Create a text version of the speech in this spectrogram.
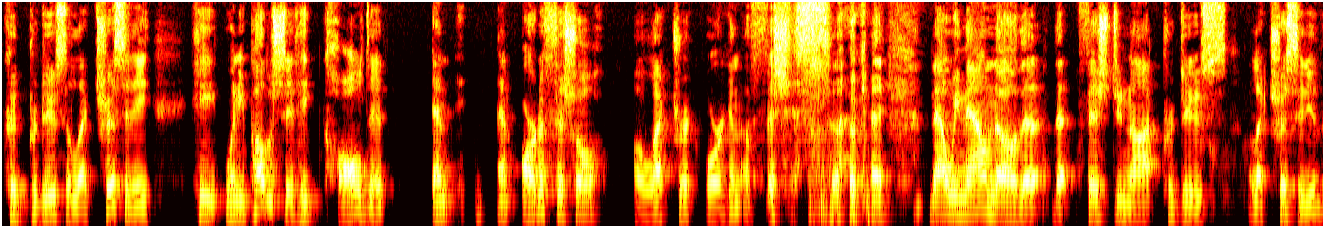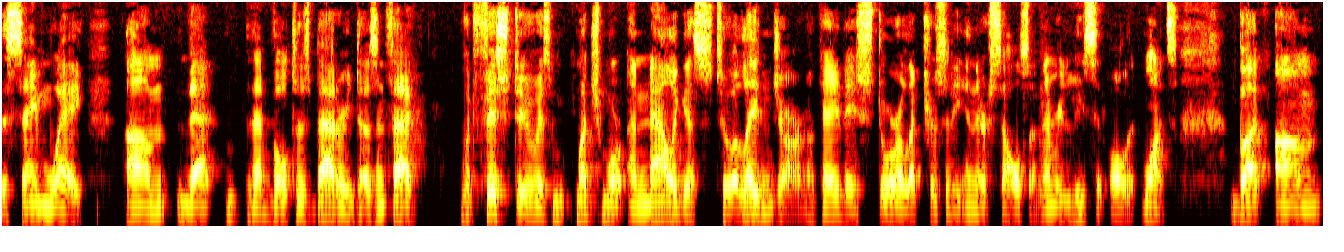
could produce electricity, he when he published it, he called it an, an artificial electric organ of fishes. okay. Now we now know that, that fish do not produce electricity the same way um, that that Volta's battery does. In fact, what fish do is much more analogous to a Leyden jar. Okay, they store electricity in their cells and then release it all at once. But um,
